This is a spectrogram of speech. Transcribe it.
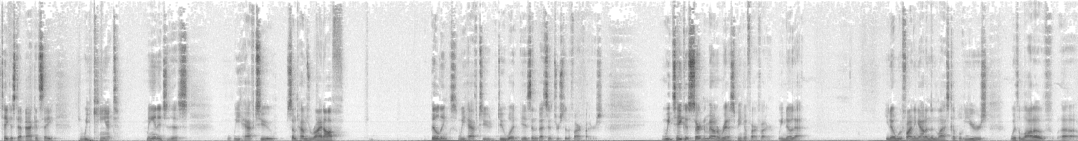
take a step back and say, we can't manage this. We have to sometimes write off buildings. We have to do what is in the best interest of the firefighters. We take a certain amount of risk being a firefighter. We know that. You know, we're finding out in the last couple of years with a lot of uh,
